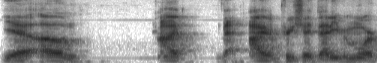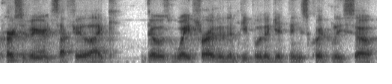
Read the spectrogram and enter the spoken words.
Yeah, um, I I appreciate that even more. Perseverance, I feel like, goes way further than people that get things quickly. So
